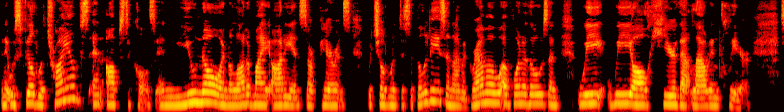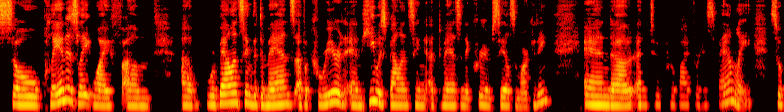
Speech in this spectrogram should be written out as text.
and it was filled with triumphs and obstacles. And you know, and a lot of my audience are parents with children with disabilities, and I'm a grandma of one of those, and we we all hear that loud and clear. So Clay and his late wife. Um, uh, were balancing the demands of a career, and, and he was balancing a demands in a career in sales and marketing, and uh, and to provide for his family. So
